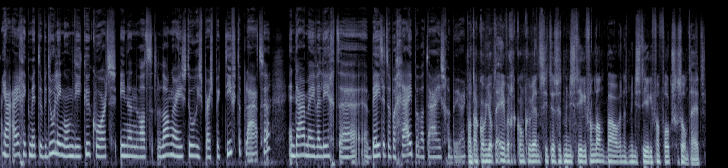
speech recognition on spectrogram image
ja, eigenlijk met de bedoeling om die Q-koorts in een wat langer historisch perspectief te plaatsen. En daarmee wellicht uh, beter te begrijpen wat daar is gebeurd. Want dan kom je op de eeuwige concurrentie tussen het ministerie van Landbouw en het ministerie van Volksgezondheid.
